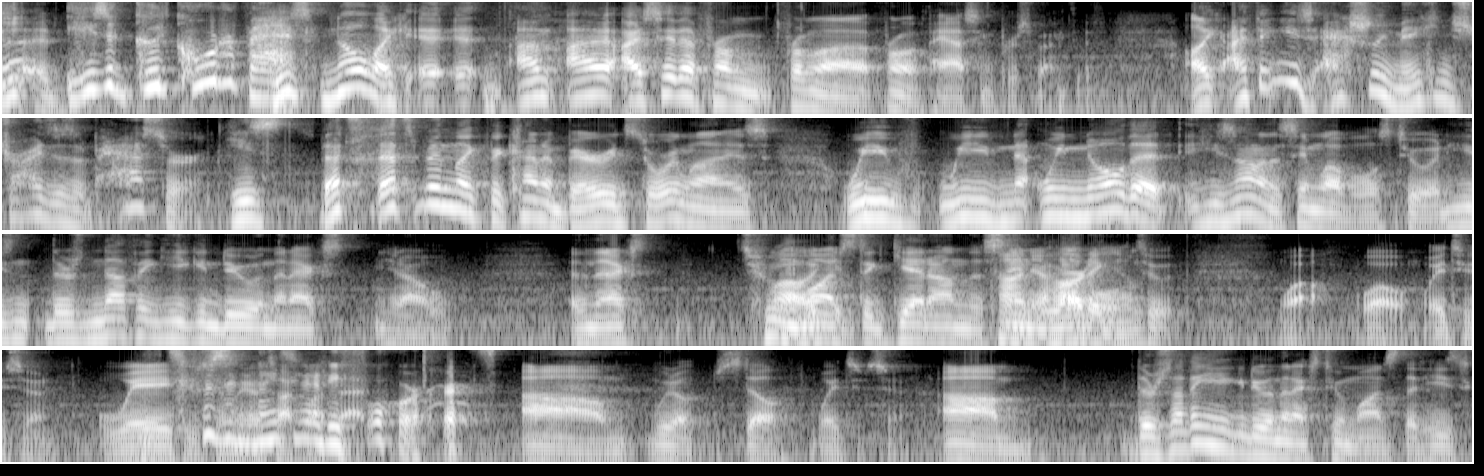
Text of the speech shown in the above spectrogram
He- good. he's a good quarterback. He's no like it, it, I'm, I, I say that from from a from a passing perspective. Like I think he's actually making strides as a passer. He's That's that's been like the kind of buried storyline is we've we've we know that he's not on the same level as Tua, and he's there's nothing he can do in the next you know in the next two Well, months to get on the same Tonya level. Harding him. To, well, whoa, way too soon. Way too it was soon. in We don't talk about that. Um, we don't still way too soon. Um, there's nothing he can do in the next two months that he's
